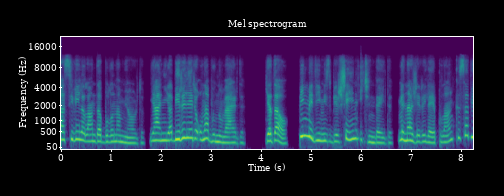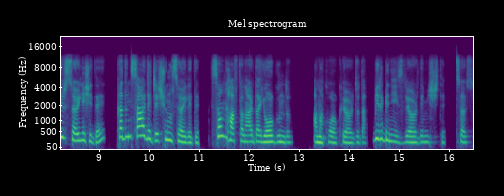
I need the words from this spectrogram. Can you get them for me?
Ya sivil alanda bulunamıyordu. Yani ya birileri ona bunu verdi. Ya da o, bilmediğimiz bir şeyin içindeydi. Menajeriyle yapılan kısa bir söyleşide, kadın sadece şunu söyledi. Son haftalarda yorgundu. Ama korkuyordu da. Biri beni izliyor demişti. Söz.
